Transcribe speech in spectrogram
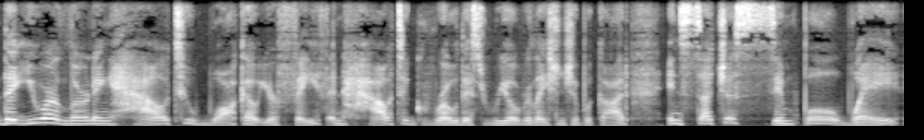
that you are learning how to walk out your faith and how to grow this real relationship with God in such a simple way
